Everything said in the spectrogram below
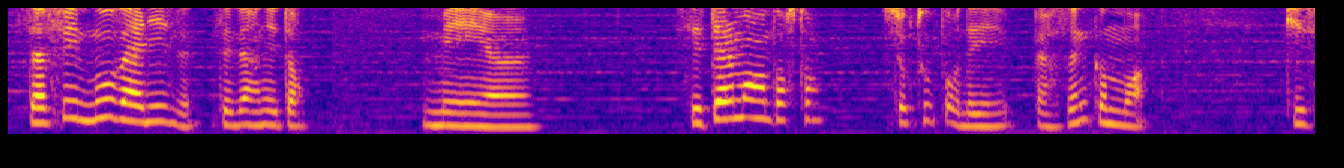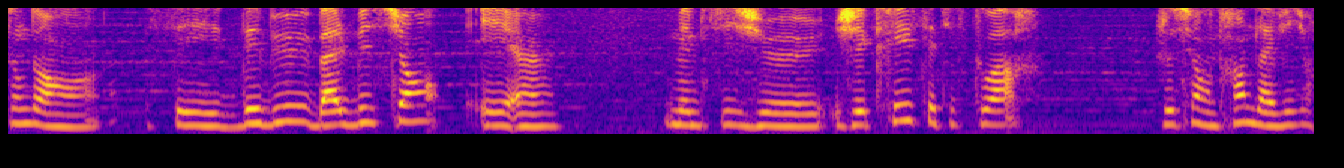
Ça fait mot valise ces derniers temps, mais euh, c'est tellement important, surtout pour des personnes comme moi, qui sont dans ces débuts balbutiants et euh, même si j'écris cette histoire, je suis en train de la vivre.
